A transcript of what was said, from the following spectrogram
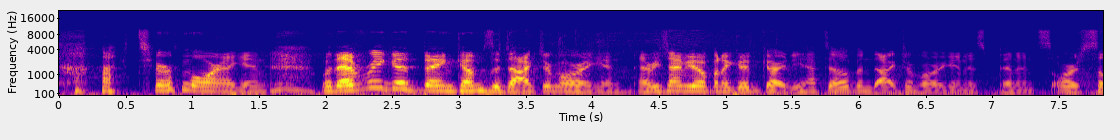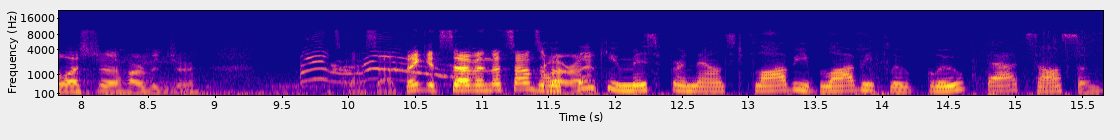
Dr. Morrigan. With every good thing comes a Dr. Morrigan. Every time you open a good card, you have to open Dr. Morrigan as penance. Or Celestia Harbinger. It's kind of sad. I think it's seven. That sounds about I right. think you mispronounced flobby blobby floop gloop. That's awesome.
